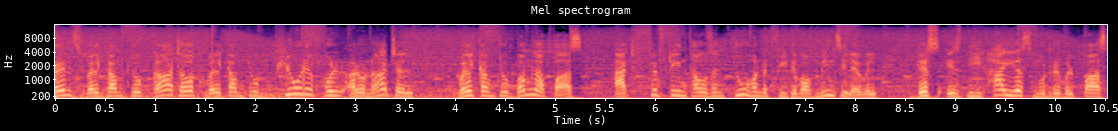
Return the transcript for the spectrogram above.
Friends, welcome to CarToq, welcome to beautiful Arunachal, welcome to Bum La Pass at 15,200 feet above mean sea level. This is the highest motorable pass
